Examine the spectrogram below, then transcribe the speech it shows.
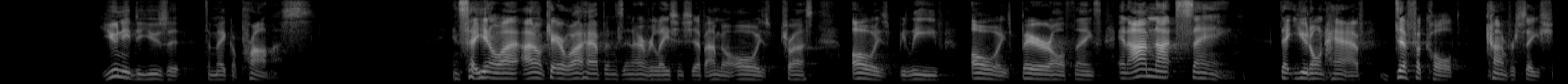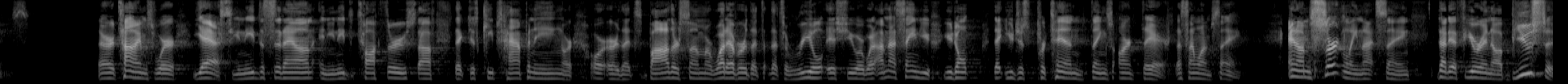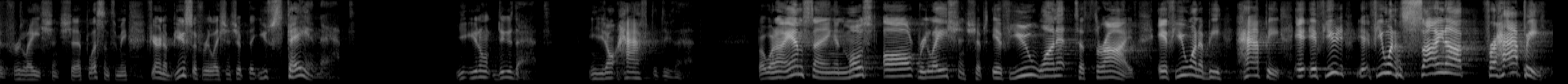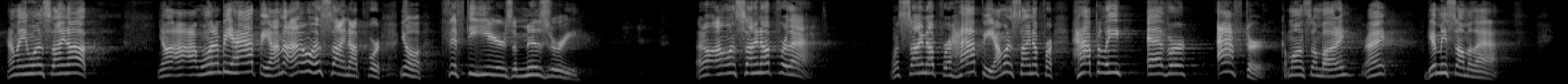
you need to use it to make a promise and say, you know, I, I don't care what happens in our relationship, I'm going to always trust, always believe, always bear all things. And I'm not saying that you don't have difficult conversations. There are times where, yes, you need to sit down and you need to talk through stuff that just keeps happening or, or, or that's bothersome or whatever, that, that's a real issue or what. I'm not saying you, you don't, that you just pretend things aren't there. That's not what I'm saying. And I'm certainly not saying that if you're in an abusive relationship, listen to me, if you're in an abusive relationship, that you stay in that. You, you don't do that. And you don't have to do that. But what I am saying, in most all relationships, if you want it to thrive, if you want to be happy, if you, if you want to sign up for happy, how many want to sign up? You know, I, I want to be happy. I'm, I don't want to sign up for, you know, 50 years of misery. I don't I don't want to sign up for that. I want to sign up for happy. I want to sign up for happily ever after. Come on, somebody, right? Give me some of that.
